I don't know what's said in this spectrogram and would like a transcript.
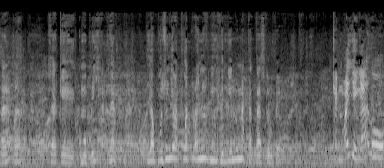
para- para- o sea que como PRI, a ver, la oposición lleva cuatro años vendiendo una catástrofe que no ha llegado.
